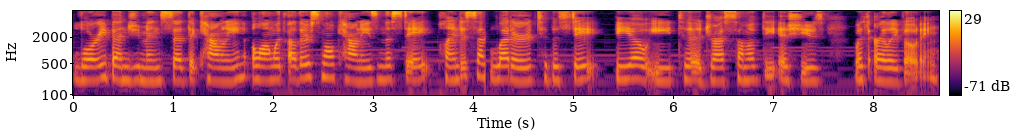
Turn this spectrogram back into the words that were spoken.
Lori Benjamin said the county, along with other small counties in the state, plan to send a letter to the state BOE to address some of the issues with early voting.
